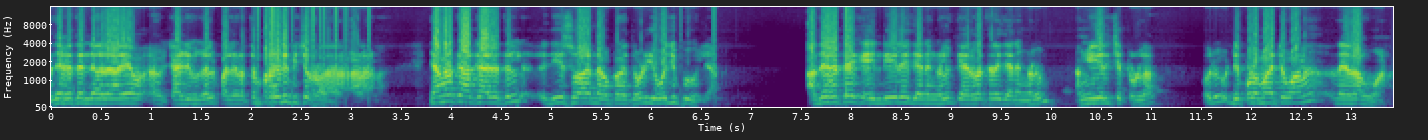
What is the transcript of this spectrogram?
അദ്ദേഹത്തിന്റെതായ കഴിവുകൾ പലയിടത്തും പ്രകടിപ്പിച്ചിട്ടുള്ള ആളാണ്. ഞങ്ങൾക്ക് ആ കാര്യത്തിൽ ജി സുഹാറിന്റെ അഭിപ്രായത്തോട് യോജിപ്പുമില്ല. അദ്ദേഹത്തെ ഇന്ത്യയിലെ ജനങ്ങളും കേരളത്തിലെ ജനങ്ങളും അംഗീകരിച്ചിട്ടുള്ള ഒരു ഡിപ്ലോമാറ്റുമാണ് നേതാവുമാണ്.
